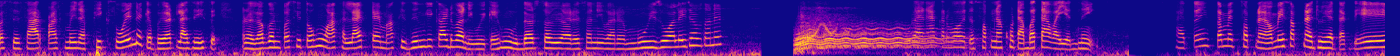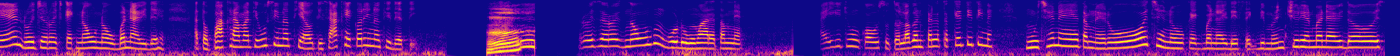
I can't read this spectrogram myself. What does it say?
વચ્ચે ચાર, પાંચ મહિના ફિક્સ હોય ને કે ભાઈ આટલા જઈશે. અને લગન પછી તો હું આખા લાઈફ ટાઈમ આખી જિંદગી કાઢવાની હોય કે હું દર રવિવારે, શનિવારે મૂવી જોવા લઈ જાઉં તને? પૂરા ના કરવા હોય તો સપના ખોટા બતાવાય જ નહીં. હા તમે જ સપના અમે સપના જોયા હતા કે એ રોજે રોજ કંઈક નવું નવું બનાવી દે. આ તો ભાખરામાંથી ઉસી નથી આવતી સાખે કરી નથી દેતી. રોજે રોજ નવું શું ગોડું મારે તમને? આઈ જ હું કહું છું તો લગન પહેલાં તો કહેતી હતી ને હું છે ને તમને રોજ નવું કંઈક બનાવી દઈશ એક દી મંચુરિયન બનાવી દઈશ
